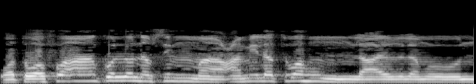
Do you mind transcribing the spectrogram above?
وتوفى كل نفس ما عملت وهم لا يظلمون.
